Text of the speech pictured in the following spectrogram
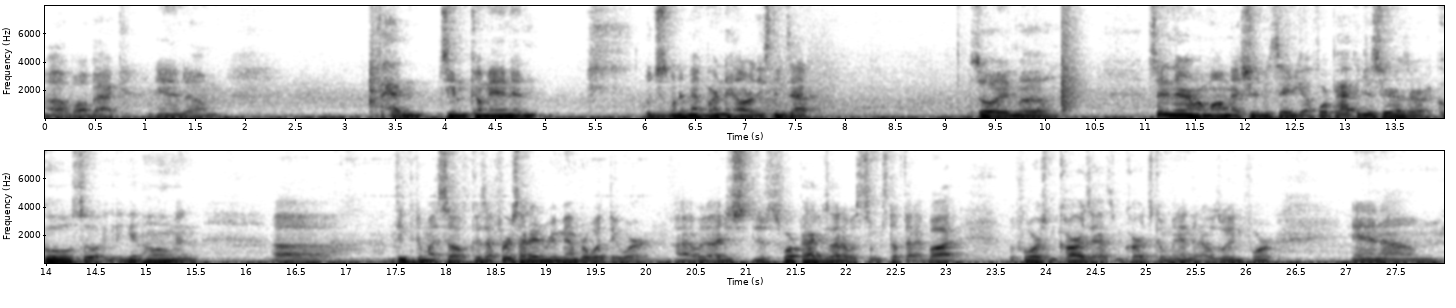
uh, a while back, and um, hadn't seen them come in, and was just wondering, man, where in the hell are these things at? So I'm uh, sitting there, and my mom messaged me saying, "You got four packages here." I was like, "All right, cool." So I get home and. Uh, thinking to myself because at first I didn't remember what they were. I, I just just four packages. It was some stuff that I bought before, some cards. I had some cards coming in that I was waiting for, and um,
